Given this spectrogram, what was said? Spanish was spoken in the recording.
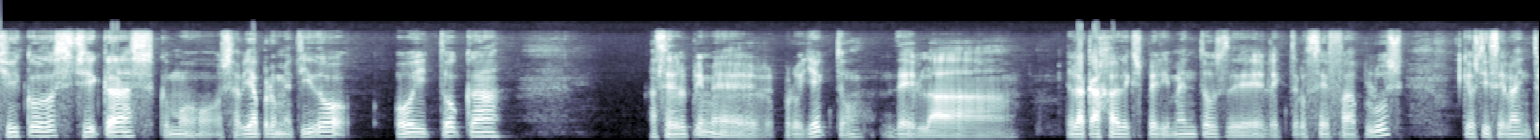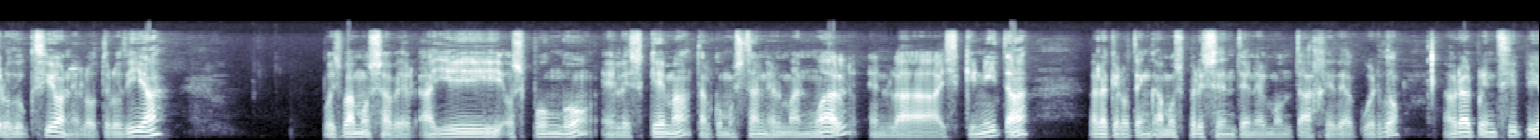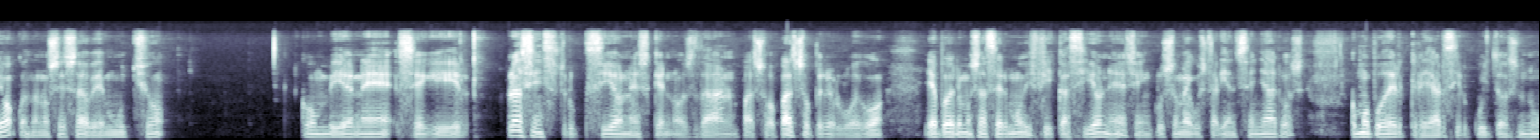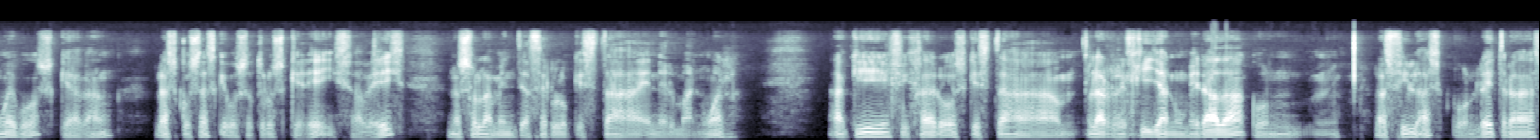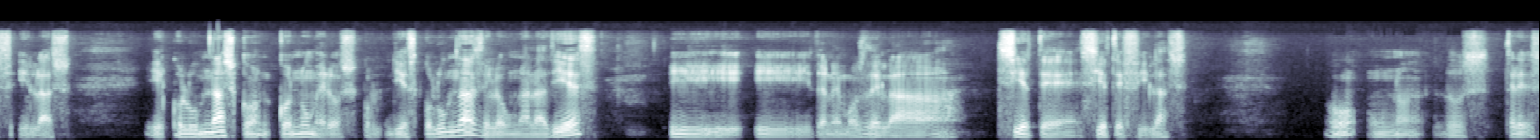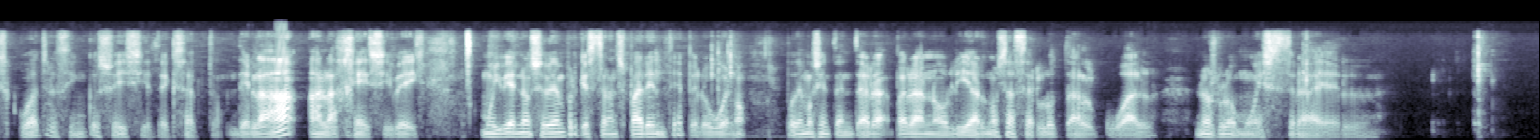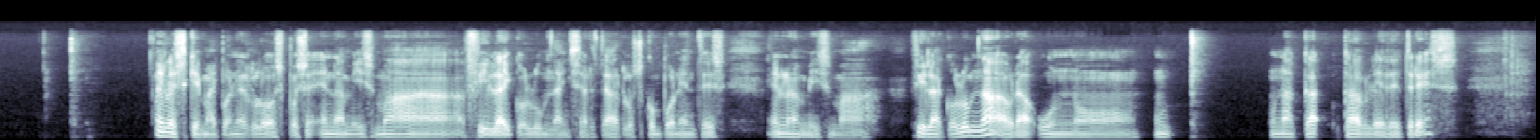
Chicos, chicas, como os había prometido, hoy toca hacer el primer proyecto de la, de la caja de experimentos de Electrocefa Plus, que os dice la introducción el otro día. Pues vamos a ver, allí os pongo el esquema tal como está en el manual, en la esquinita, para que lo tengamos presente en el montaje, ¿de acuerdo? Ahora al principio, cuando no se sabe mucho, conviene seguir las instrucciones que nos dan paso a paso, pero luego ya podremos hacer modificaciones e incluso me gustaría enseñaros cómo poder crear circuitos nuevos que hagan las cosas que vosotros queréis, ¿sabéis? No solamente hacer lo que está en el manual. Aquí fijaros que está la rejilla numerada con las filas con letras y las y columnas con, con números, 10 columnas de la 1 a la 10 y, y tenemos de la 7, 7 filas. O 1, 2, 3, 4, 5, 6, 7, exacto. De la A a la G, si veis. Muy bien no se ven porque es transparente, pero bueno, podemos intentar, para no liarnos, hacerlo tal cual nos lo muestra el, el esquema y ponerlos pues, en la misma fila y columna, insertar los componentes en la misma fila y columna. Ahora uno, un una cable de 3,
